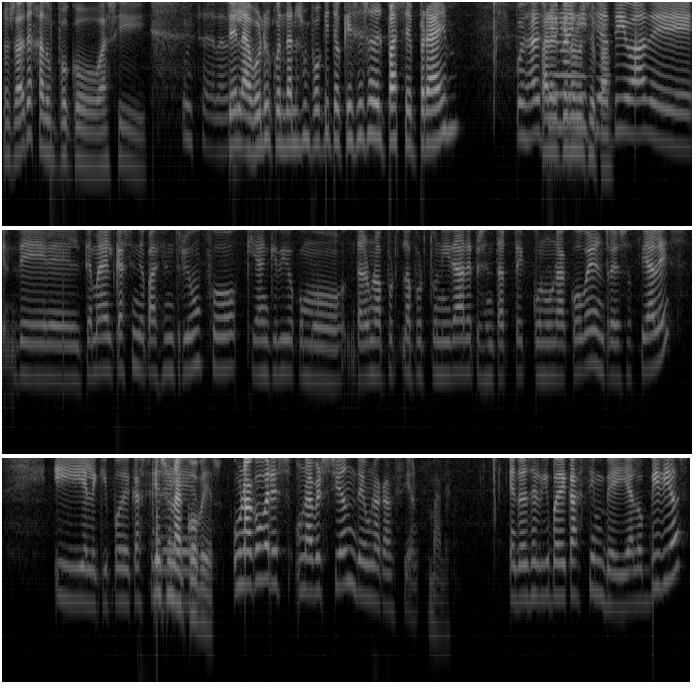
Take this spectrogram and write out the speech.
nos ha dejado un poco así Muchas gracias. tela. Bueno, cuéntanos un poquito, ¿qué es eso del pase Prime? Pues ha sido una no iniciativa de- del tema del casting de Operación Triunfo que han querido como dar una, la oportunidad de presentarte con una cover en redes sociales y el equipo de casting. ¿Qué es una de- cover? Una cover es una versión de una canción. Vale. Entonces el equipo de casting veía los vídeos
